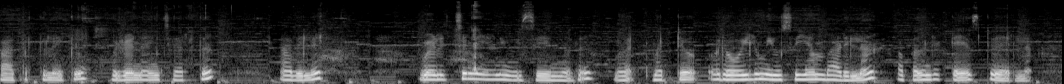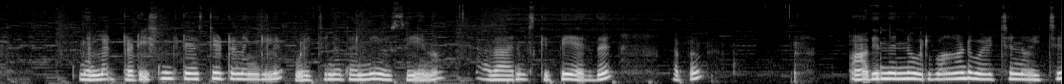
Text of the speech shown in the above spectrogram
പാത്രത്തിലേക്ക് മുഴുവനായി ചേർത്ത് അതിൽ വെളിച്ചെണ്ണയാണ് യൂസ് ചെയ്യുന്നത്. മറ്റ് ഒരു ഓയിലും യൂസ് ചെയ്യാൻ പാടില്ല. അപ്പോൾ അതിന്റെ ടേസ്റ്റ് വരില്ല. നല്ല ട്രഡീഷണൽ ടേസ്റ്റ് കിട്ടണമെങ്കിൽ വെളിച്ചെണ്ണ തന്നെ യൂസ് ചെയ്യണം. അതാരും സ്കിപ്പ് ചെയ്യരുത്. അപ്പം ആദ്യം തന്നെ ഒരുപാട് വെളിച്ചെണ്ണ ഒഴിച്ച്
